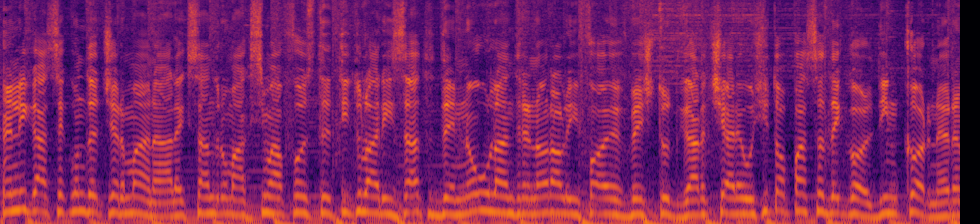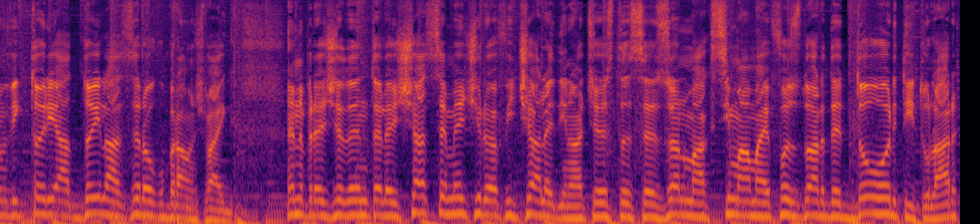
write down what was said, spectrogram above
În Liga Secundă Germană, Alexandru Maxim a fost titularizat de noul antrenor al lui VfB Stuttgart și a reușit o pasă de gol din corner în victoria 2-0 cu Braunschweig. În precedentele șase meciuri oficiale din acest sezon, Maxim a mai fost doar de două ori titular,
